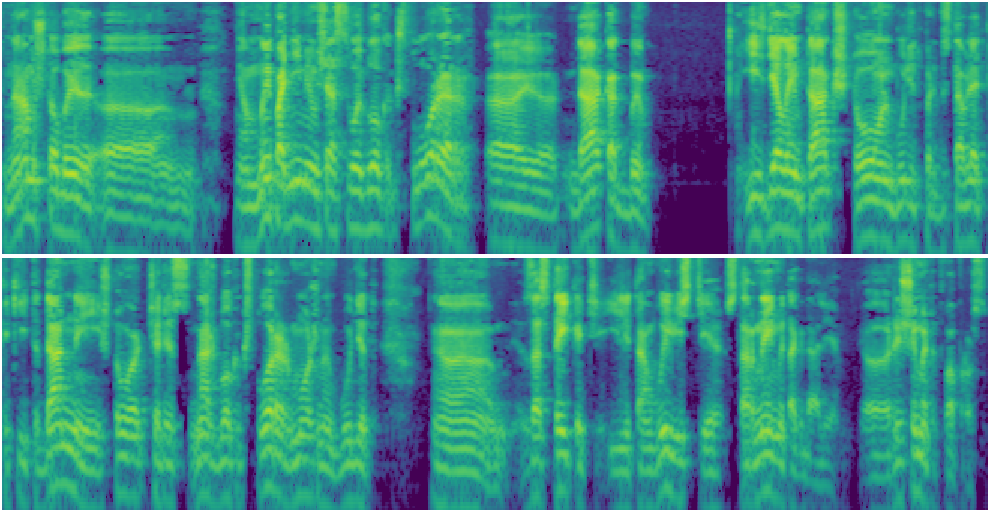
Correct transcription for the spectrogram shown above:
нам, чтобы э, мы поднимем сейчас свой блок Explorer, э, да, как бы, и сделаем так, что он будет предоставлять какие-то данные, и что через наш блок Explorer можно будет э, застейкать или там вывести старнейм и так далее. Э, решим этот вопрос.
